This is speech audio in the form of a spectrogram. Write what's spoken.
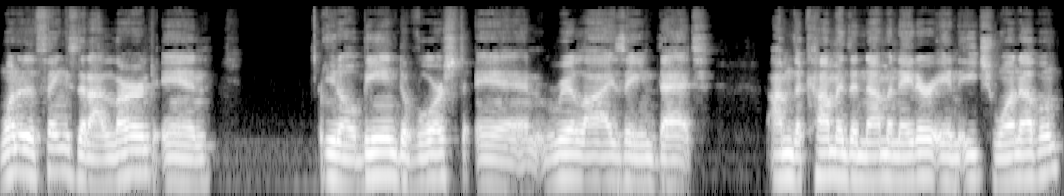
one of the things that I learned in, you know, being divorced and realizing that I'm the common denominator in each one of them.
